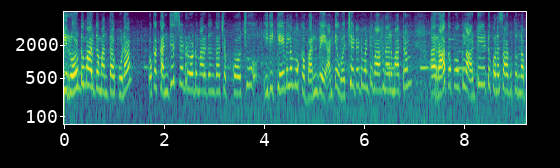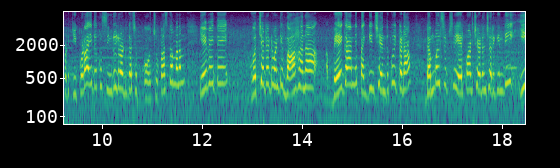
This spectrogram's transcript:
ఈ రోడ్డు మార్గం అంతా కూడా ఒక కంజెస్టెడ్ రోడ్డు మార్గంగా చెప్పుకోవచ్చు. ఇది కేవలం ఒక వన్ వే అంటే వచ్చేటటువంటి వాహనాలు మాత్రం రాకపోకలు అటు ఇటు కొనసాగుతున్నప్పటికీ కూడా ఇది ఒక సింగిల్ రోడ్డుగా చెప్పుకోవచ్చు. ప్రస్తుతం మనం ఏవైతే వచ్చేటటువంటి వాహన వేగాన్ని తగ్గించేందుకు ఇక్కడ డంబుల్ స్ట్రిప్స్ని ఏర్పాటు చేయడం జరిగింది. ఈ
